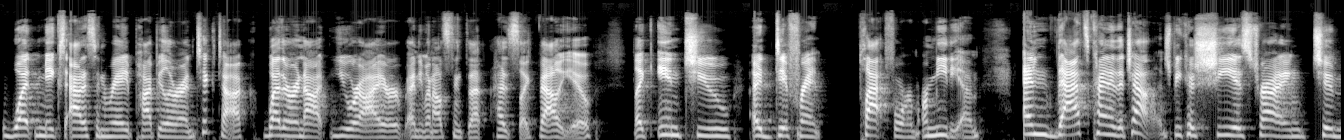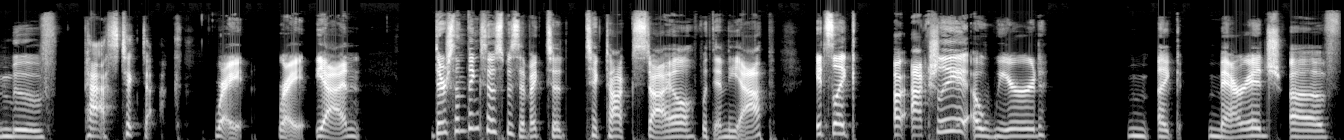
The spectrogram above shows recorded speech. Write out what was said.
what makes Addison Rae popular on TikTok, whether or not you or I or anyone else thinks that has like value, like into a different platform or medium. And that's kind of the challenge because she is trying to move past TikTok. Right. Right. Yeah. And there's something so specific to TikTok style within the app. It's like a, actually a weird like marriage of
